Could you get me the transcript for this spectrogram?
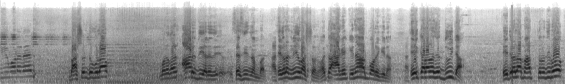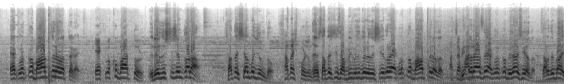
নিউ মডেলের ভার্সনটুগুলো মনে করেন আর দিয়ে সেসিস নাম্বার। আচ্ছা। এগুলো নিউ ভার্সন হয়তো আগে কিনা আর পরে কিনা। এই কালার আছে দুইটা। এটা হলো মাত্র দিব এক লক্ষ বাহাত্তর হাজার টাকায়। এক লক্ষ বাহাত্তর। রেজিস্ট্রেশন করা সাতাশ সাল পর্যন্ত। সাতাশ পর্যন্ত। সাতাশ কি ছাব্বিশ পর্যন্ত রেজিস্ট্রেশন করে এক লক্ষ বাহাত্তর হাজার। আচ্ছা, ভিতরে আছে এক লক্ষ বিরাশি হাজার। সারাদিন ভাই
